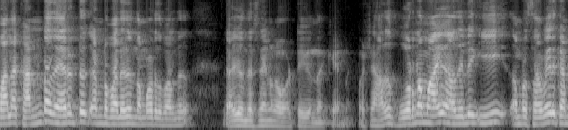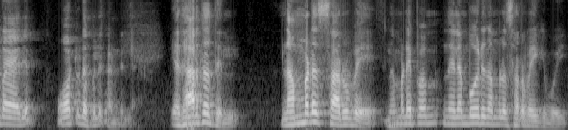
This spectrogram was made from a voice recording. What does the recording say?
പല കണ്ട നേരിട്ട് കണ്ട പലരും നമ്മളോട് പറഞ്ഞ് രാജേന്ദ്ര ഞങ്ങൾ വോട്ട് ചെയ്യുന്നൊക്കെയാണ് പക്ഷേ അത് പൂർണമായും അതിൽ ഈ നമ്മൾ സർവേയിൽ കണ്ട കാര്യം വോട്ടെടുപ്പിൽ കണ്ടില്ല. യഥാർത്ഥത്തിൽ നമ്മുടെ സർവേ നമ്മുടെ ഇപ്പം നിലമ്പൂർ നമ്മൾ സർവേക്ക് പോയി.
